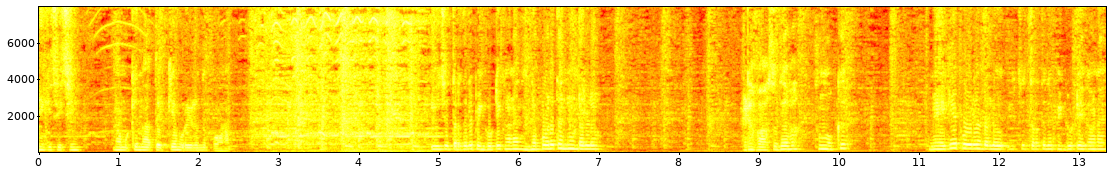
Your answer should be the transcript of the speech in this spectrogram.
മേഘ ചേച്ചി. നമുക്കിന്ന് ആ തെക്കേ മുറിയിലൊന്ന് പോകണം ഈ ചിത്രത്തിലെ പെൺകുട്ടി കാണാൻ നിന്നെ പോലെ തന്നെ ഉണ്ടല്ലോ. എടാ വാസുദേവ നോക്ക്. മേഘയെ പോലെ ഉണ്ടല്ലോ ഈ ചിത്രത്തിലെ പെൺകുട്ടിയെ കാണാൻ.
